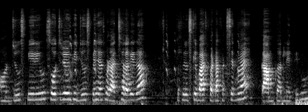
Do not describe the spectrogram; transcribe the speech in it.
और जूस पी रही हूँ। सोच रही हूँ कि जूस पीने थोड़ा अच्छा लगेगा। तो फिर उसके बाद फटाफट से मैं काम कर लेती हूँ।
